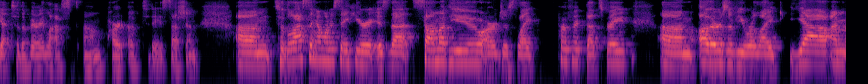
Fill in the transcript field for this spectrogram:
get to the very last um, part of today's session. Um, so the last thing I wanna say here is that some of you are just like, perfect, that's great. Um, others of you are like, yeah, I'm,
